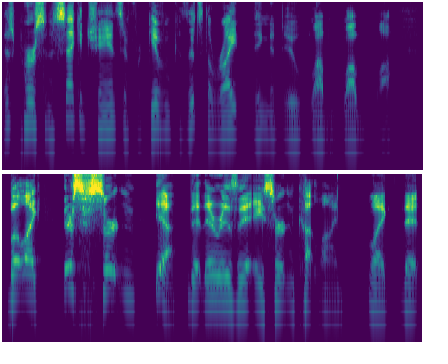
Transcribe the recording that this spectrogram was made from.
this person a second chance and forgive them because it's the right thing to do. Blah blah blah blah. But like, there's a certain yeah, that there is a, a certain cut line like that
